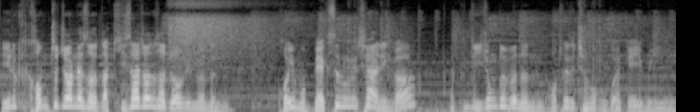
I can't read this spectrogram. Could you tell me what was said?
이렇게 검투전에서 나 기사전사 조합이면은 거의 뭐 max 능력치 아닌가? 야, 근데 이 정도면은 어떻게 돼 처먹은 거야 게임이?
